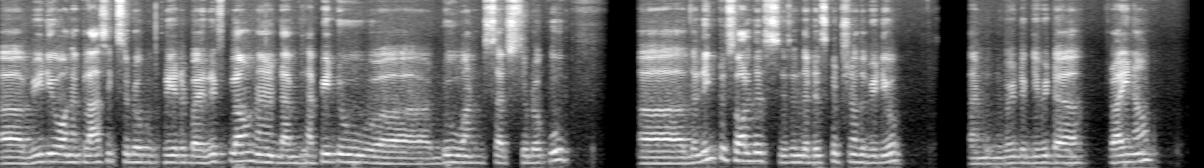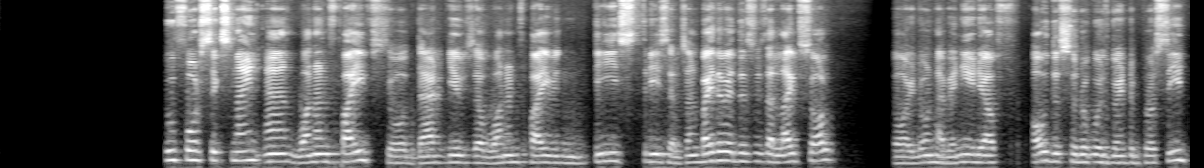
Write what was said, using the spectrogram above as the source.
a video on a classic Sudoku created by Riffclown and I'm happy to uh, do one such Sudoku. Uh, the link to solve this is in the description of the video. I'm going to give it a try now. 2, 4, 6, 9 and 1 and 5. So that gives a 1 and 5 in these three cells. And by the way, this is a live solve. So I don't have any idea of how this Sudoku is going to proceed.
